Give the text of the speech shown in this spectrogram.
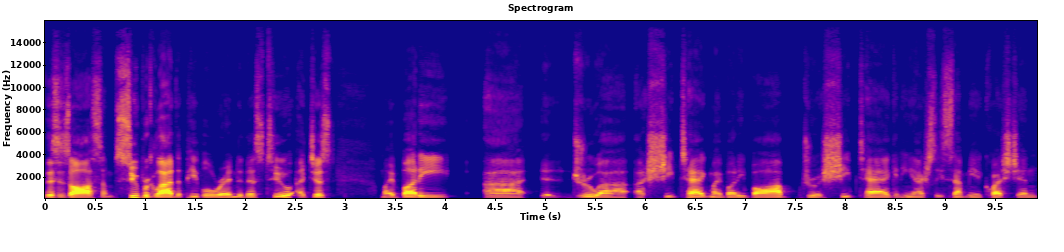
this is awesome. Super glad that people were into this too. I just, my buddy uh, eh, drew a, a sheep tag. My buddy Bob drew a sheep tag, and he actually sent me a question,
